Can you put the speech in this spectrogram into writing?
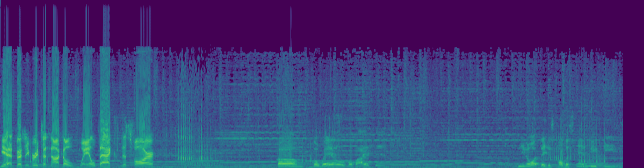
Yeah, especially for it to knock a whale back this far. Um, the whale, Leviathan. You know what? They just called us MVPs.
